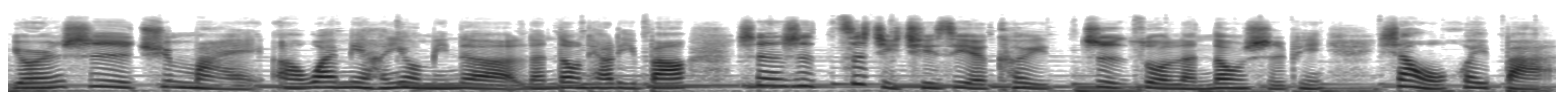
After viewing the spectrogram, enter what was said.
有人是去买呃外面很有名的冷冻调理包，甚至是自己其实也可以制作冷冻食品。像我会把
